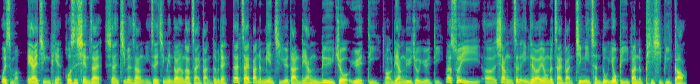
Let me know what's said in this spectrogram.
为什么 AI 晶片，或是现在现在基本上你这些晶片都要用到窄板，对不对？但窄板的面积越大，良率就越低哦，良率就越低。那所以呃，像这个英特尔用。的窄板精密程度又比一般的 PCB 高，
